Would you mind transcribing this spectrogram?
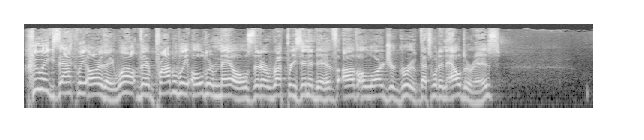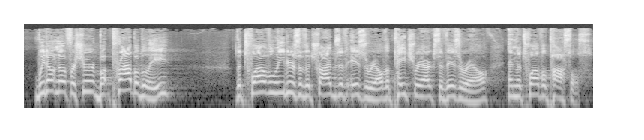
Who exactly are they? Well, they're probably older males that are representative of a larger group. That's what an elder is. We don't know for sure, but probably the 12 leaders of the tribes of Israel, the patriarchs of Israel, and the 12 apostles.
